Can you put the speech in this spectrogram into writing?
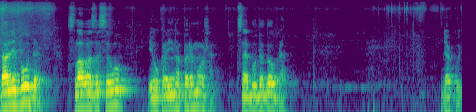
далі буде. Слава ЗСУ і Україна переможе. Все буде добре. Дякую.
